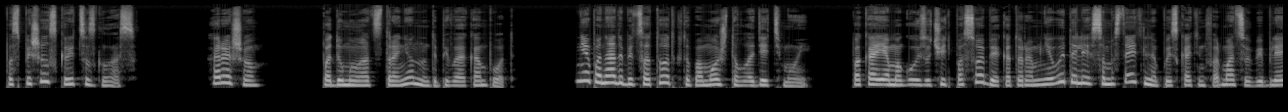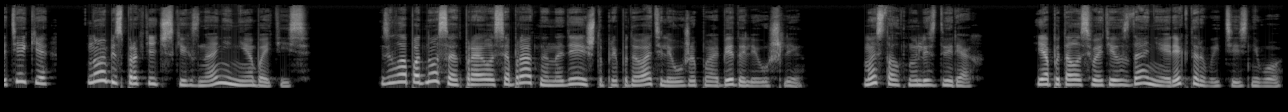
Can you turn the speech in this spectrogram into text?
поспешил скрыться с глаз. «Хорошо», — подумала отстраненно, допивая компот. Мне понадобится тот, кто поможет овладеть тьмой. Пока я могу изучить пособие, которое мне выдали, самостоятельно поискать информацию в библиотеке, но без практических знаний не обойтись. Взяла поднос и отправилась обратно, надеясь, что преподаватели уже пообедали и ушли. Мы столкнулись в дверях. Я пыталась войти в здание, ректор выйти из него.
